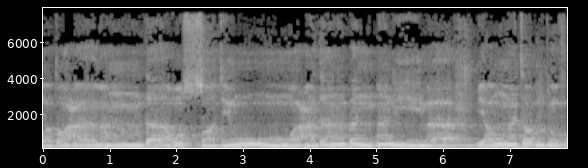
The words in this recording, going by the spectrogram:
وطعاما ذا غصة وعذابا أليما يوم ترجف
